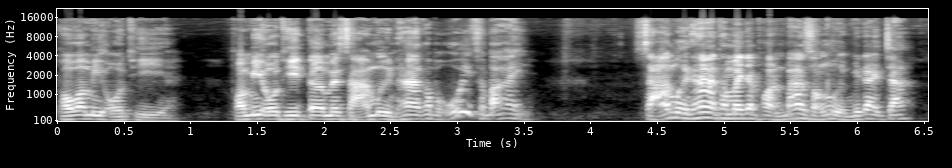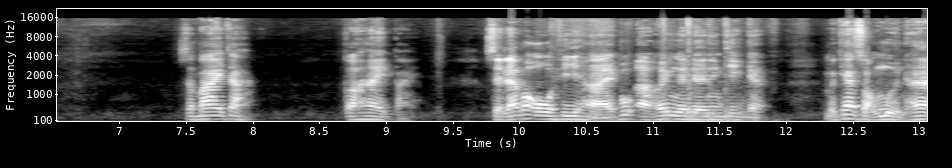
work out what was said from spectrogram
เพราะว่ามีโอทีพอมีโอทีเติมเป็นสามหมื่นห้าเขาบอกอุ้ยสบายสามหมื่นห้าทำไมจะผ่อนบ้านสองหมื่นไม่ได้จ๊ะสบายจ้ะก็ให้ไป เสร็จแล้วพอโอทีหายปุ๊บอ้าวเฮ้ยเงินเดือนจริงๆอะมันแค่สองหมื่นห้า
